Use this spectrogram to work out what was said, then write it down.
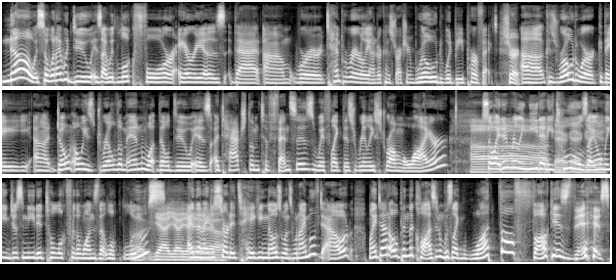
No. So what I would do is I would look for areas that um, were temporarily under construction. Road would be perfect. Sure. Because road work, they uh, don't always drill them in. What they'll do is attach them to fences with like this really strong wire. so I didn't really need any okay, tools. okay, I okay. only just needed to look for the ones that looked loose. yeah, yeah, yeah, And then yeah, I just yeah. started taking those ones. When I moved out, my dad opened the closet and was like, What the fuck is this?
